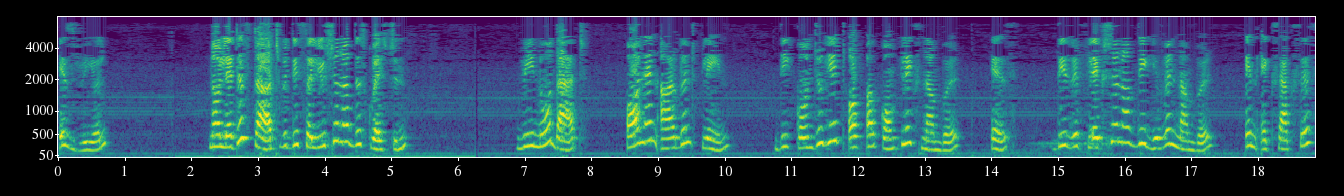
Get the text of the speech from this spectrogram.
is real. Now let us start with the solution of this question. We know that on an argand plane, the conjugate of a complex number is the reflection of the given number in x-axis.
